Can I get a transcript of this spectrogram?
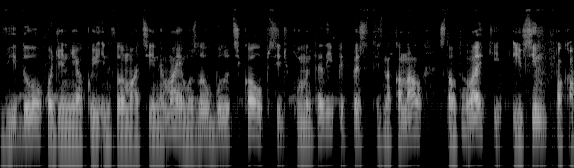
відео. Хоч ніякої інформації немає. Можливо, було цікаво. Пишіть в коментарі, підписуйтесь на канал, ставте лайки і всім пока.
